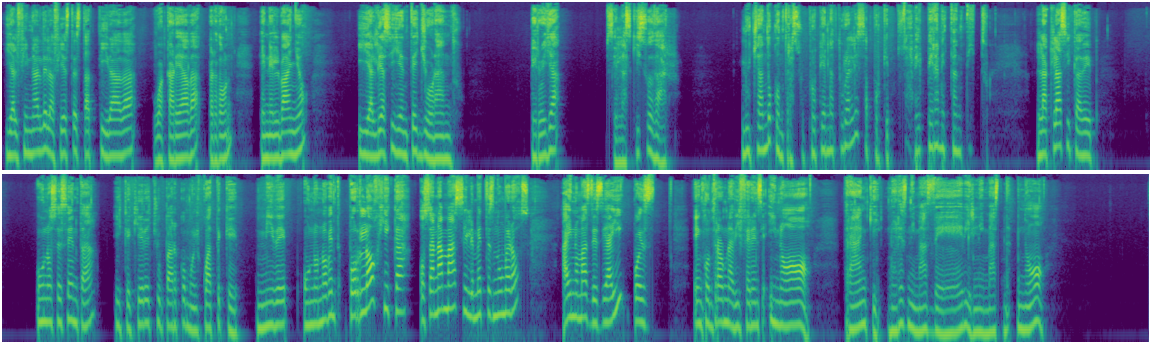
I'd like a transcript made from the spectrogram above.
Y al final de la fiesta está tirada, guacareada, perdón, en el baño y al día siguiente llorando. Pero ella se las quiso dar luchando contra su propia naturaleza, porque, pues, a ver, espérame tantito. La clásica de 1,60 y que quiere chupar como el cuate que mide 1,90. Por lógica, o sea, nada más si le metes números, ahí nomás desde ahí puedes encontrar una diferencia. Y no, tranqui, no eres ni más débil, ni más... No,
